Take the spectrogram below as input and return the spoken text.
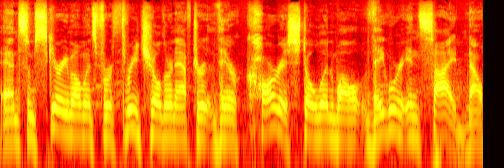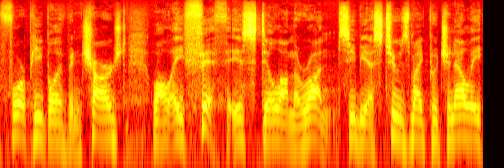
And some scary moments for three children after their car is stolen while they were inside. Now four people have been charged while a fifth is still on the run. CBS 2's Mike Puccinelli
